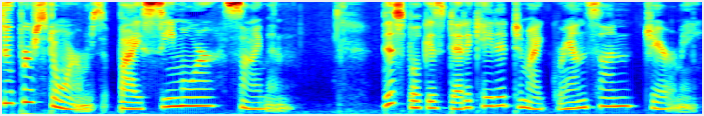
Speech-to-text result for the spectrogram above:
Superstorms by Seymour Simon. This book is dedicated to my grandson, Jeremy.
